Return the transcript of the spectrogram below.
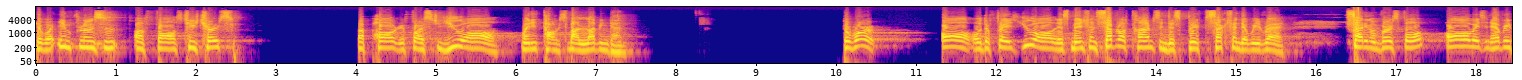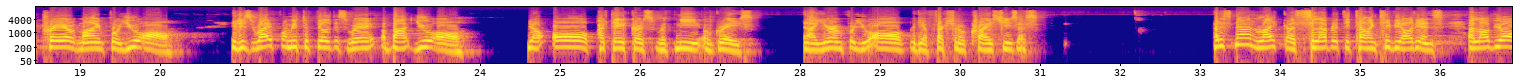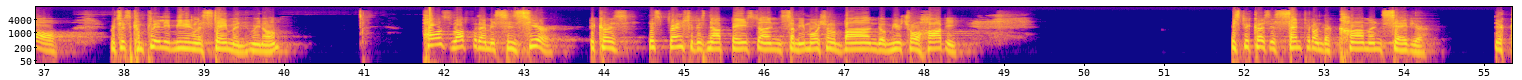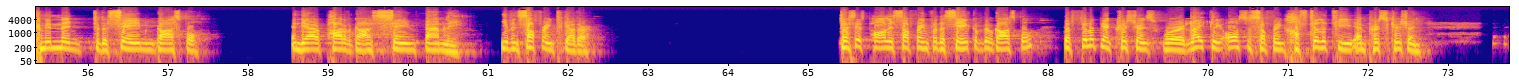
There were influences of false teachers. But Paul refers to you all when he talks about loving them. The word all or the phrase you all is mentioned several times in this brief section that we read. Starting on verse 4, always in every prayer of mine for you all it is right for me to feel this way about you all. You are all partakers with me of grace, and I yearn for you all with the affection of Christ Jesus. But it's not like a celebrity telling TV audience, I love you all, which is completely meaningless statement, you know. Paul's love for them is sincere because this friendship is not based on some emotional bond or mutual hobby. It's because it's centered on the common Savior, their commitment to the same gospel, and they are part of God's same family, even suffering together. Just as Paul is suffering for the sake of the gospel, the Philippian Christians were likely also suffering hostility and persecution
